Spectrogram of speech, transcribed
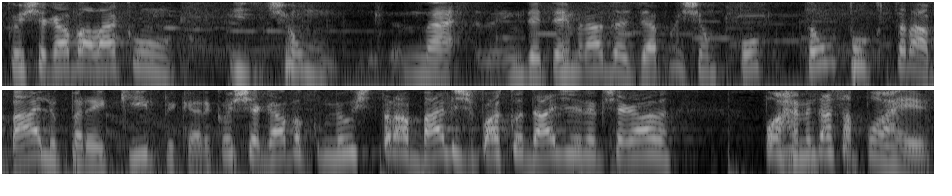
que eu chegava lá com. E tinham. na- em determinadas épocas tinha um pouco, tão pouco trabalho pra equipe, cara, que eu chegava com meus trabalhos de faculdade, né? Que eu chegava, porra, me dá essa porra aí.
